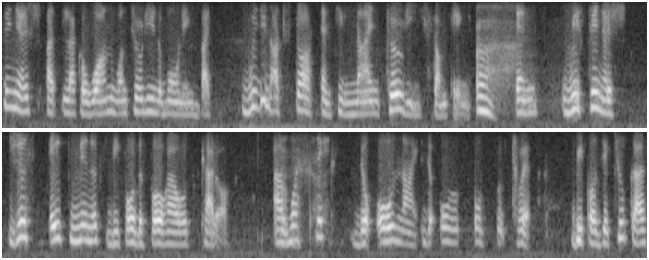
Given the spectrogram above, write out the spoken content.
finished at like a one one thirty in the morning. But we did not start until nine thirty something. Ugh. and we finished just eight minutes before the four hours cutoff. I Oh, was sick the whole night, the whole, whole trip, because they took us.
